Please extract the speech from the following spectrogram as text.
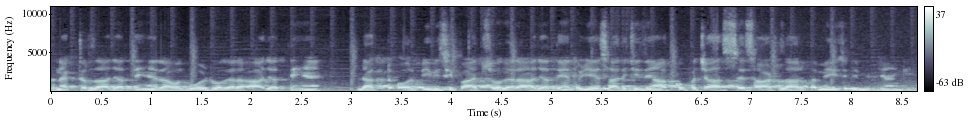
कनेक्टर्स आ जाते हैं रावल बोल्ट वगैरह आ जाते हैं, डक्ट और पीवीसी पाइप्स वगैरह आ जाते हैं तो ये सारी चीज़ें आपको 50 से साठ हज़ार रुपये में इजीली मिल जाएँगी।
